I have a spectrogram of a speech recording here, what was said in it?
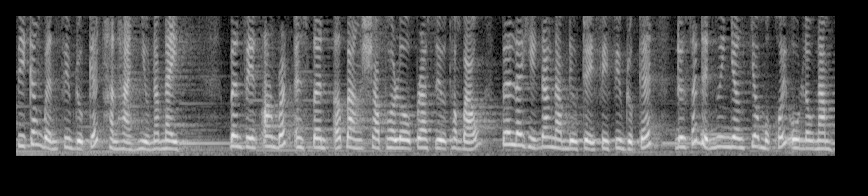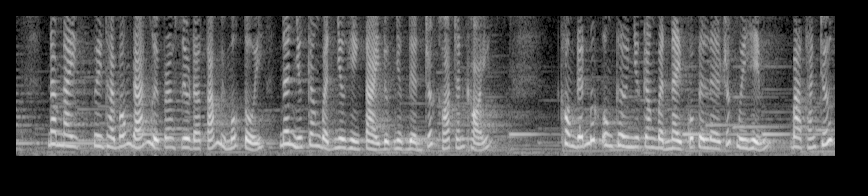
vì căn bệnh viêm ruột kết hành hạ nhiều năm nay. Bệnh viện Albert Einstein ở bang Sao Paulo, Brazil thông báo Pele hiện đang nằm điều trị vì viêm ruột kết, được xác định nguyên nhân do một khối u lâu năm. Năm nay, huyền thoại bóng đá người Brazil đã 81 tuổi, nên những căn bệnh như hiện tại được nhận định rất khó tránh khỏi. Không đến mức ung thư như căn bệnh này của Pele rất nguy hiểm. 3 tháng trước,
